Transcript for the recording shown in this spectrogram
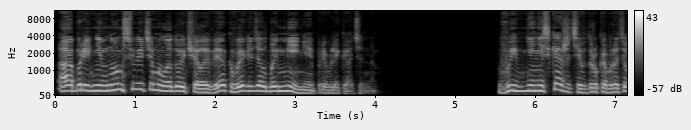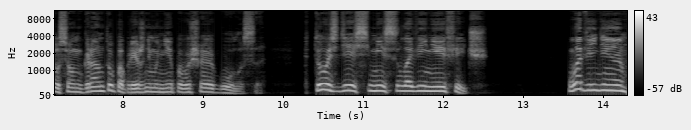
а при дневном свете молодой человек выглядел бы менее привлекательным? «Вы мне не скажете?» — вдруг обратился он к Гранту, по-прежнему не повышая голоса. «Кто здесь мисс Лавиния Фич?» Лавиния,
